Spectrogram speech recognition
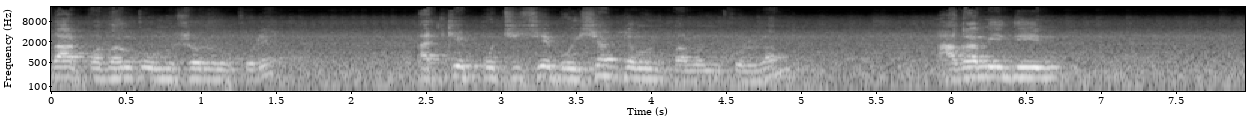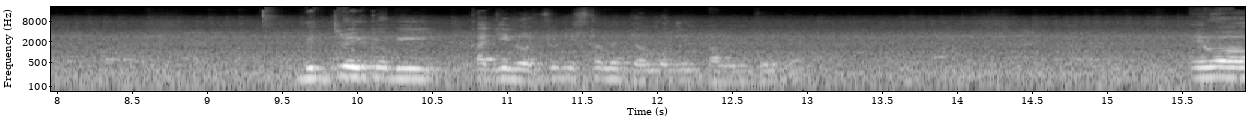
তার পদাঙ্ক অনুসরণ করে আজকে পঁচিশে বৈশাখ যেমন পালন করলাম, আগামী দিন বিদ্রোহী কবি কাজী নজরুল ইসলামের জন্মদিন পালন করব। এবং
